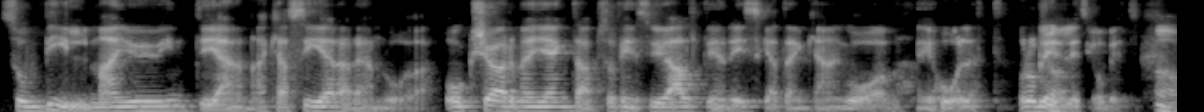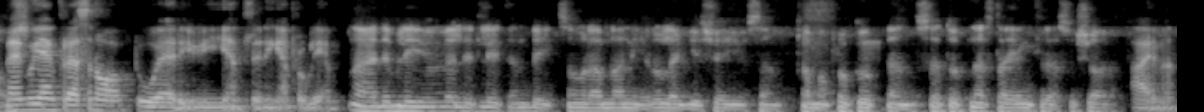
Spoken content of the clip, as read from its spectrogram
Så vill man ju inte gärna kassera den då. Va? Och kör du med en gängtapp så finns det ju alltid en risk att den kan gå av i hålet. Och då blir ja. det lite jobbigt. Ja, Men går gängpressen av, då är det ju egentligen inga problem. Nej, det blir ju en väldigt liten bit som ramlar ner och lägger sig och sen kan man plocka upp den, sätta upp nästa gängpress och köra. Amen.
